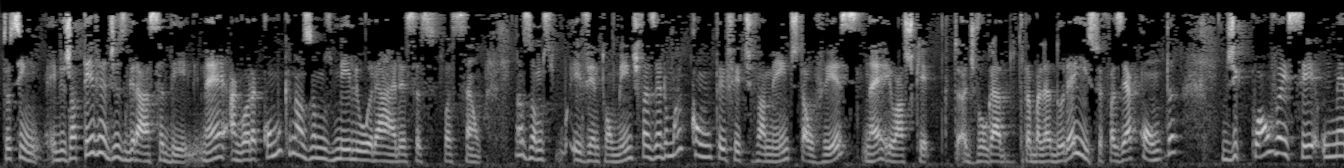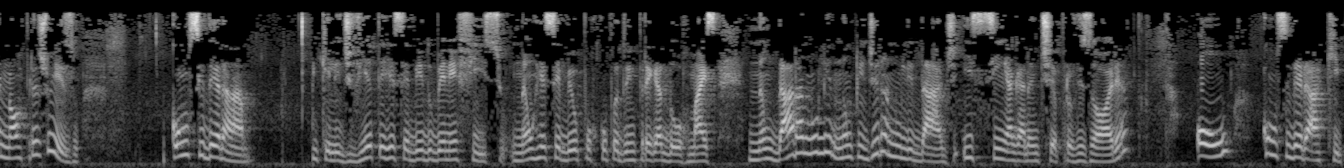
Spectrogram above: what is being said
Então, assim, ele já teve a desgraça dele, né? Agora, como que nós vamos melhorar essa situação? Nós vamos, eventualmente, fazer uma conta efetivamente, talvez, né? Eu acho que advogado do trabalhador é isso, é fazer a conta de qual vai ser o menor prejuízo. Considerar que ele devia ter recebido o benefício, não recebeu por culpa do empregador, mas não dar não pedir a nulidade e sim a garantia provisória, ou considerar que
